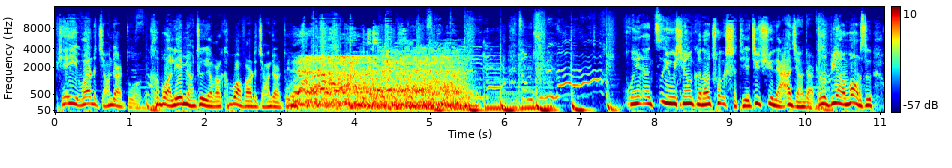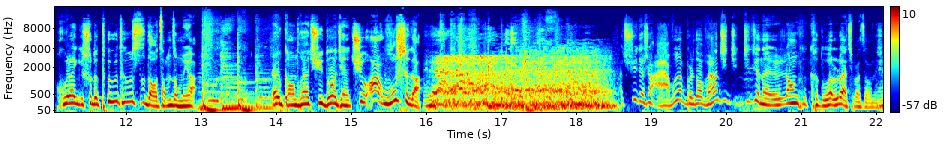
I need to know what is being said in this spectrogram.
便宜玩的景点多，可不连名这也玩，可不玩的景点多。婚自由行可能出个十天就去两个景点，这是别人问的时候回来给说的头头是道，怎么怎么样。然后刚团去多少景点？去二五十个。去的上哎呀，我也不知道，反正就就就就那人可可多了，乱七八糟那些。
